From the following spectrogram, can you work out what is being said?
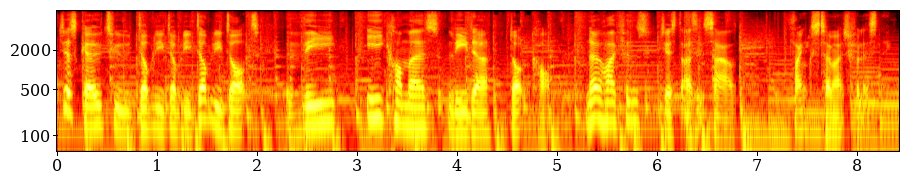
just go to www.theecommerceleader.com. No hyphens, just as it sounds. Thanks so much for listening.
